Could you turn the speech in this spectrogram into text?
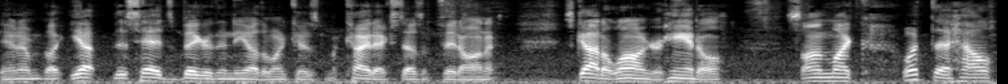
And I'm like, yep, this head's bigger than the other one because my Kydex doesn't fit on it. It's got a longer handle. So I'm like, what the hell?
